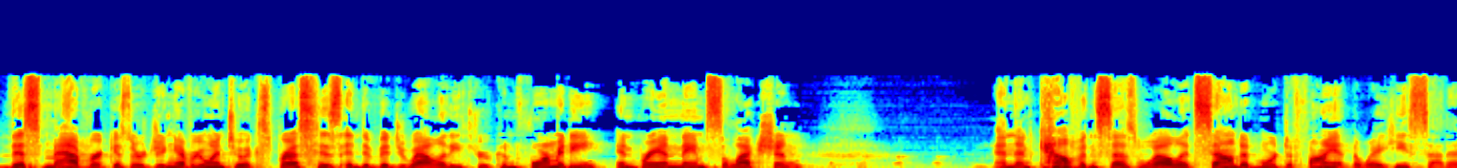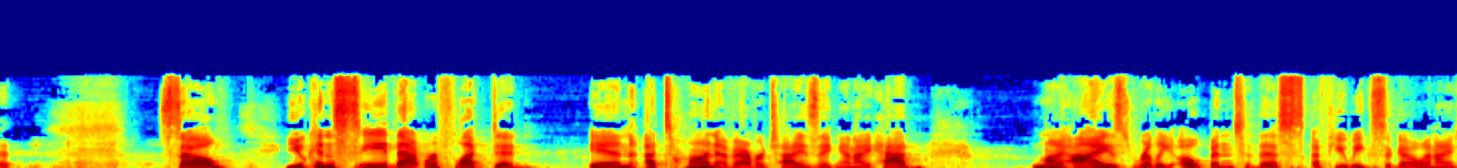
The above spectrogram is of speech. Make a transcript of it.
this maverick is urging everyone to express his individuality through conformity in brand name selection. And then Calvin says, well, it sounded more defiant the way he said it. So you can see that reflected in a ton of advertising. And I had my eyes really open to this a few weeks ago, and I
